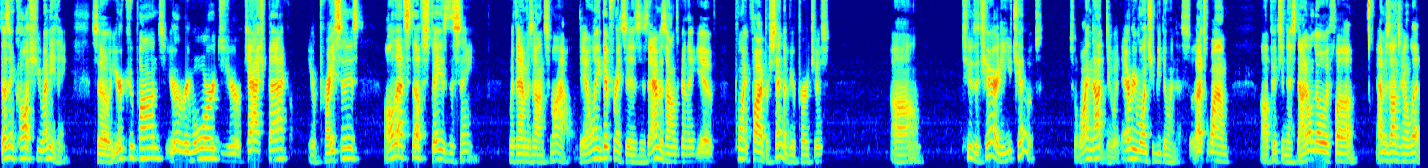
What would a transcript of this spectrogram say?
Doesn't cost you anything. So your coupons, your rewards, your cash back, your prices, all that stuff stays the same with Amazon Smile. The only difference is, is Amazon's going to give 0.5% of your purchase um, to the charity you chose. So why not do it? Everyone should be doing this. So that's why I'm uh, pitching this. Now I don't know if uh, Amazon's going to let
